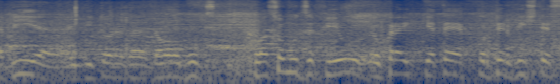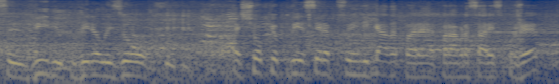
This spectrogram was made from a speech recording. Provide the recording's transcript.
a Bia, a editora da, da All Books, lançou-me o desafio. Eu creio que até por ter visto esse vídeo que viralizou, achou que eu podia ser a pessoa indicada para, para abraçar esse projeto.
